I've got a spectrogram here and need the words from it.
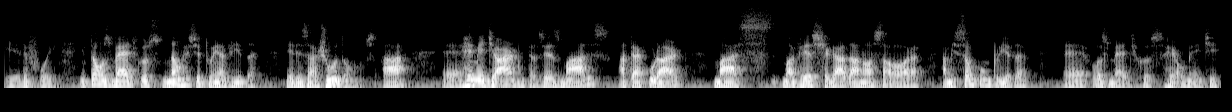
e ele foi. Então, os médicos não restituem a vida, eles ajudam-nos a é, remediar, muitas vezes, males, até curar, mas uma vez chegada a nossa hora, a missão cumprida, é, os médicos realmente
